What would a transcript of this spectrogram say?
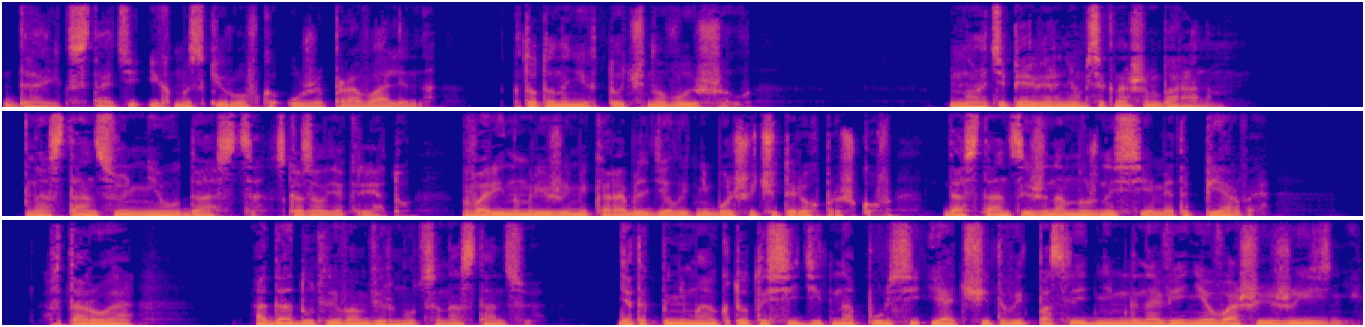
Да, и, кстати, их маскировка уже провалена. Кто-то на них точно вышел. Ну, а теперь вернемся к нашим баранам. «На станцию не удастся», — сказал я Криату. «В аварийном режиме корабль делает не больше четырех прыжков. До станции же нам нужно семь, это первое. Второе, а дадут ли вам вернуться на станцию? Я так понимаю, кто-то сидит на пульсе и отсчитывает последние мгновения вашей жизни.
